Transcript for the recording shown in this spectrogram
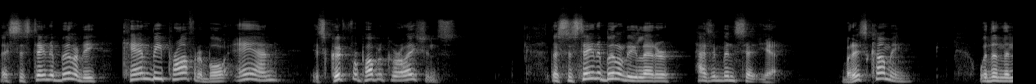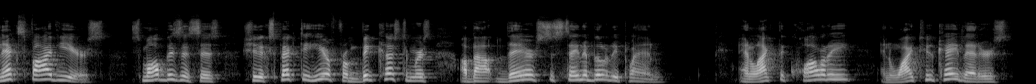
that sustainability can be profitable and it's good for public relations. The sustainability letter hasn't been sent yet, but it's coming. Within the next five years, small businesses should expect to hear from big customers about their sustainability plan. And like the quality and Y2K letters,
